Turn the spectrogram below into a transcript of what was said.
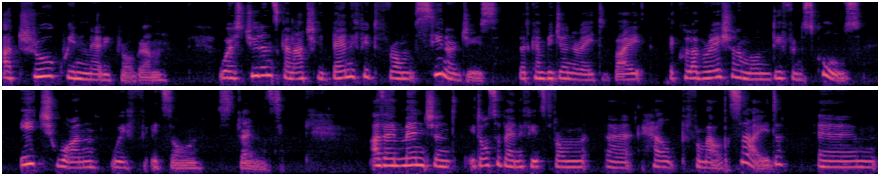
a true Queen Mary program, where students can actually benefit from synergies that can be generated by the collaboration among different schools, each one with its own strengths. As I mentioned, it also benefits from uh, help from outside, um,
